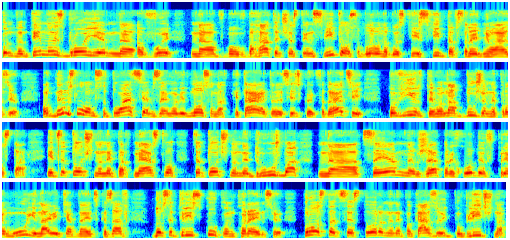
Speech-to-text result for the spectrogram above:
конвентивної зброї е, в в багато частин світу, особливо на Близький Схід та в Середню Азію. Одним словом, ситуація в взаємовідносинах Китаю та Російської Федерації, повірте, вона дуже непроста, і це точно не партнерство, це точно не дружба. На це вже переходить в пряму, і навіть я б навіть сказав досить різку конкуренцію. Просто це сторони не показують публічно.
